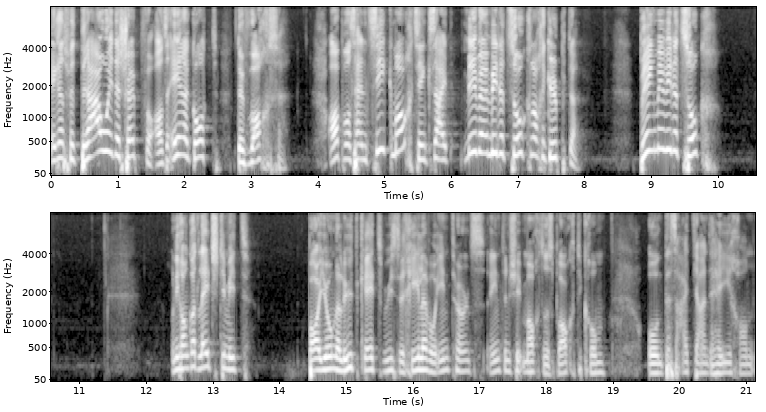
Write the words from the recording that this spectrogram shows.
ihr Vertrauen in den Schöpfer, also ihr Gott, darf wachsen. Aber was haben sie gemacht? Sie haben gesagt, wir wollen wieder zurück nach Ägypten. Bring mich wieder zurück. Und ich habe gerade letzte mit ein paar jungen Leuten geredet, bei uns in Chile, die Interns, Internship machen, so ein Praktikum. Und der sagt ja, hey, ich habe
